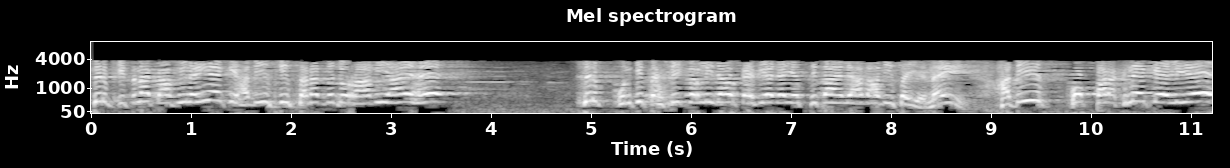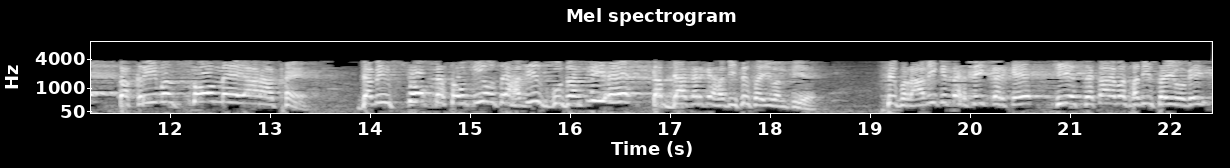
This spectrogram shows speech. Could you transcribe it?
صرف اتنا کافی نہیں ہے کہ حدیث کی سند میں جو راوی آئے ہیں، صرف ان کی تحقیق کر لی جائے اور کہہ دیا جائے یہ سکھا ہے، لہٰذا حدیث صحیح ہے۔ نہیں، حدیث کو پرکھنے کے لیے تقریباً سو معیارات ہیں۔ جب ان سو کسوٹیوں سے حدیث گزرتی ہے، تب جا کر کے حدیثیں صحیح بنتی ہے۔ صرف راوی کی تحقیق کر کے کہ یہ سکا ہے، بس حدیث صحیح ہو گئی۔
